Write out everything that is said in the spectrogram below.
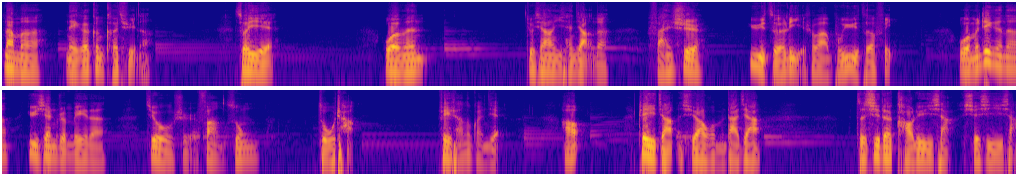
那么。哪个更可取呢？所以，我们就像以前讲的，凡事预则立，是吧？不预则废。我们这个呢，预先准备的就是放松、足场，非常的关键。好，这一讲需要我们大家仔细的考虑一下、学习一下，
